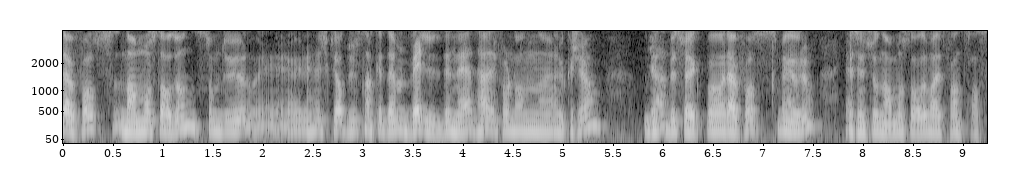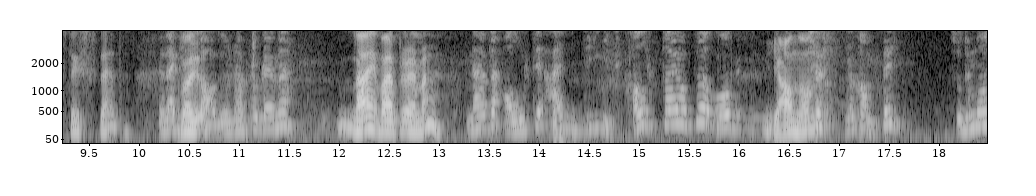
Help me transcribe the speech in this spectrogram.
Raufoss, Nammo stadion, som du Jeg husker at du snakket dem veldig ned her for noen eh, uker siden. Ditt Ja. besøk på Raufoss med Guro. Jeg syns jo Nammo stadion var et fantastisk sted. Men det er Var- ikke stadion som er problemet. Nei, hva er problemet? Nei, At det alltid er dritkaldt der oppe, og Ja, nå, tøffe kamper. Så du må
